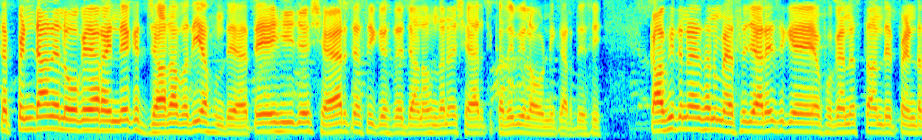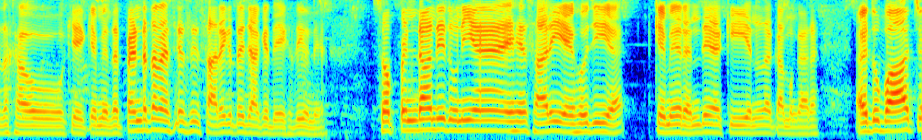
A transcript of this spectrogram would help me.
ਤੇ ਪਿੰਡਾਂ ਦੇ ਲੋਕ ਯਾਰ ਇੰਨੇ ਕਿ ਜ਼ਿਆਦਾ ਵਧੀਆ ਹੁੰਦੇ ਆ ਤੇ ਇਹੀ ਜੇ ਸ਼ਹਿਰ 'ਚ ਅਸੀਂ ਕਿਸੇ ਦੇ ਜਾਣਾ ਹੁੰਦਾ ਨਾ ਸ਼ਹਿਰ 'ਚ ਕਦੇ ਵੀ ਅਲਾਉਡ ਨਹੀਂ ਕਰਦੇ ਸੀ ਕਾਫੀ ਦਿਨਾਂ ਦੇ ਸਾਨੂੰ ਮੈਸੇਜ ਆ ਰਹੇ ਸੀ ਕਿ ਅਫਗਾਨਿਸਤਾਨ ਦੇ ਪਿੰਡ ਦਿਖਾਓ ਕਿ ਕਿਵੇਂ ਦੇ ਪਿੰਡ ਤਾਂ ਵੈਸੇ ਅਸੀਂ ਸਾਰੇ ਕਿਤੇ ਜਾ ਕੇ ਦੇਖਦੇ ਹੁੰਦੇ ਆ ਸੋ ਪਿੰਡਾਂ ਦੀ ਦੁਨੀਆ ਇਹ ਸਾਰੀ ਇਹੋ ਜੀ ਹੈ ਕਿਵੇਂ ਰਹਿੰਦੇ ਆ ਕੀ ਇਹਨਾਂ ਦਾ ਕੰਮਕਾਰ ਹੈ ਇਹ ਤੋਂ ਬਾਅਦ ਚ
